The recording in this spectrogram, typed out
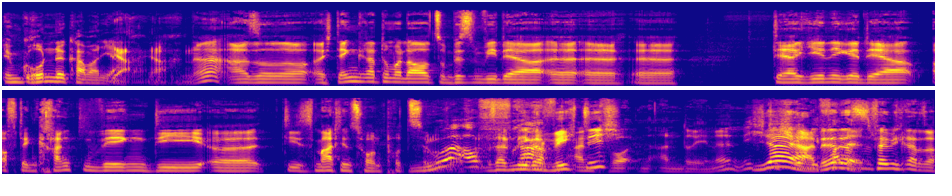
Im Grunde kann man ja, Ja, sagen. ja, ne? Also ich denke gerade nochmal laut, so ein bisschen wie der äh, äh, äh, derjenige, der auf den Krankenwegen die äh, dieses Martinshorn putzt. Nur auf das ist halt mega Fragen wichtig. Antworten, André, ne? Nicht Ja, ja, ne, das ist für mich gerade so.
